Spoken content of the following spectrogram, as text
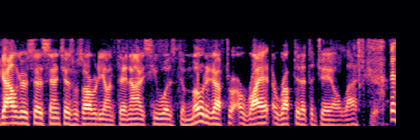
Gallagher says Sanchez was already on thin ice. He was demoted after a riot erupted at the jail last year. The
